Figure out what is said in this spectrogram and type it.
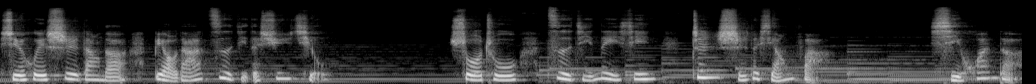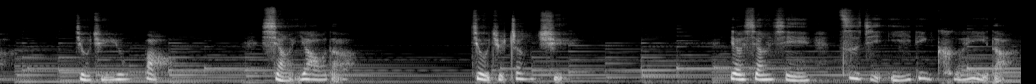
学会适当的表达自己的需求，说出自己内心真实的想法。喜欢的就去拥抱，想要的就去争取。要相信自己一定可以的。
